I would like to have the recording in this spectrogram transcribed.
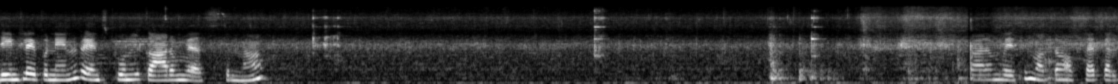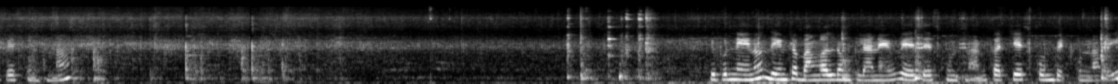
దీంట్లో ఇప్పుడు నేను రెండు స్పూన్లు కారం వేస్తున్నా. కారం వేసి మొత్తం ఒకసారి కలిపేసుకుంటున్నా. ఇప్పుడు నేను దీంట్లో బంగాళదుంపలు అనేవి వేసేసుకుంటున్నాను. కట్ చేసుకొని పెట్టుకున్నవి.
